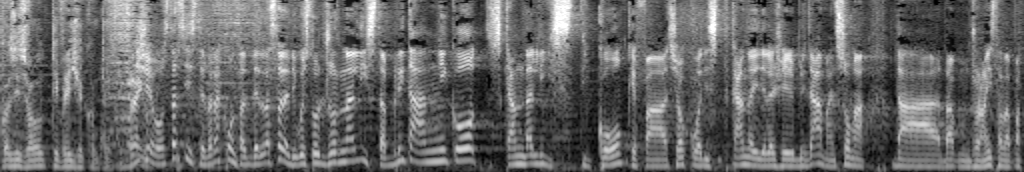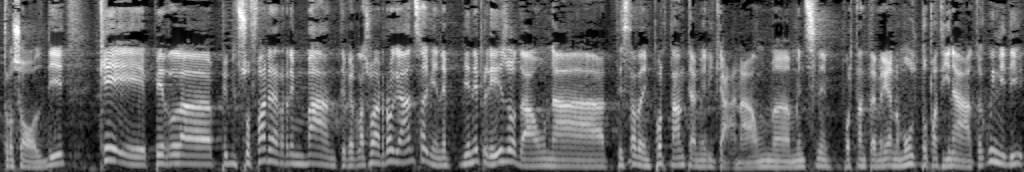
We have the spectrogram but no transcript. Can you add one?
Così sono tutti felici e contenti. Prego. Dicevo, Star System racconta della storia di questo giornalista britannico scandalistico che fa- si occupa di scandali delle celebrità, ma insomma da, da un giornalista da quattro soldi, che per, la- per il suo fare arrembante, per la sua arroganza, viene, viene preso da una testata importante americana, un mensile importante americano molto patinato, quindi di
